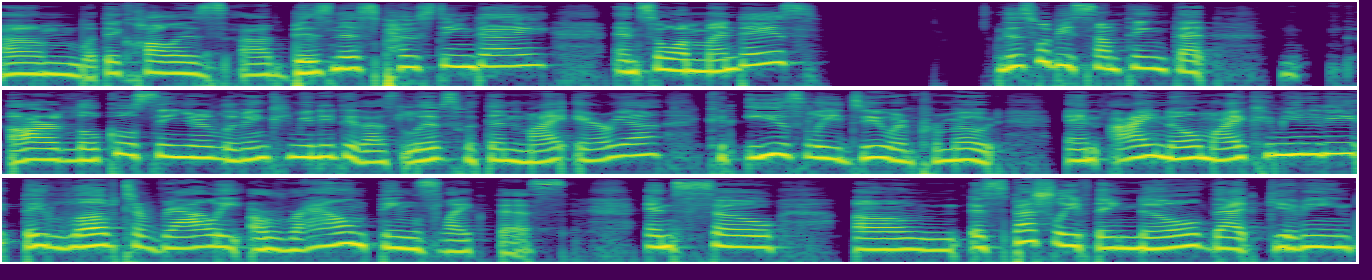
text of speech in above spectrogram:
um, what they call is uh, business posting day. And so on Mondays, this would be something that our local senior living community that lives within my area could easily do and promote. And I know my community, they love to rally around things like this. And so, um, especially if they know that giving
